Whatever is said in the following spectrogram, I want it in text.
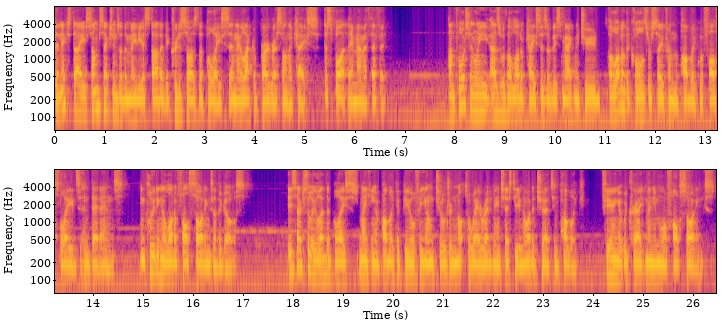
The next day, some sections of the media started to criticise the police and their lack of progress on the case, despite their mammoth effort. Unfortunately, as with a lot of cases of this magnitude, a lot of the calls received from the public were false leads and dead ends, including a lot of false sightings of the girls. This actually led the police making a public appeal for young children not to wear red Manchester United shirts in public, fearing it would create many more false sightings.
